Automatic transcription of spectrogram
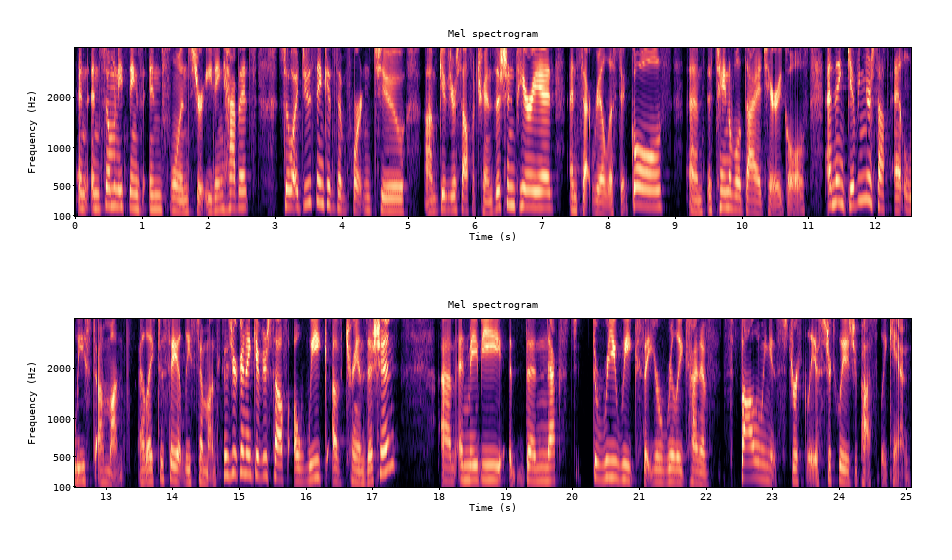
and, and so many things influence your eating habits. So I do think it's important to um, give yourself a transition period and set realistic goals, and attainable dietary goals, and then giving yourself at least a month. I like to say at least a month because you're going to give yourself a week of transition. Um, and maybe the next three weeks that you're really kind of following it strictly, as strictly as you possibly can.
